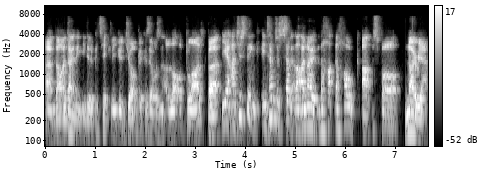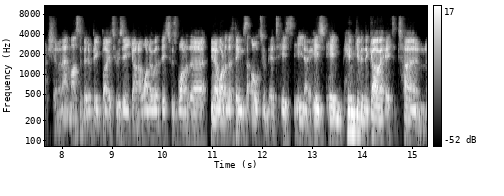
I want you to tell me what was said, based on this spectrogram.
Um, though I don't think he did a particularly good job because there wasn't a lot of blood. But yeah, I just think in terms of selling, like I know the the Hulk up spot, no reaction, and that must have been a big blow to his ego. And I wonder whether this was one of the you know one of the things that ultimately led to his you know his him him giving the go ahead to turn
